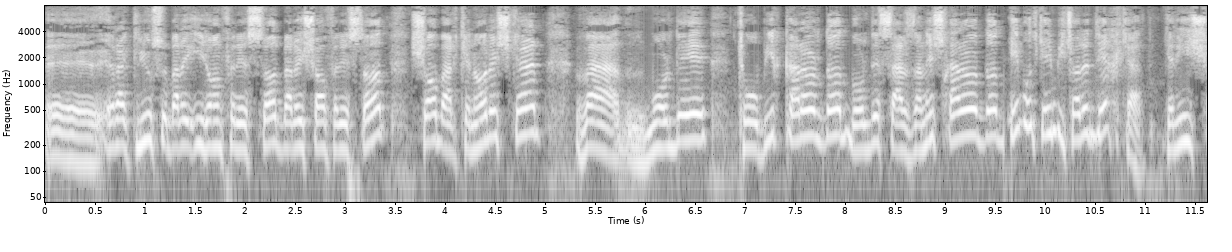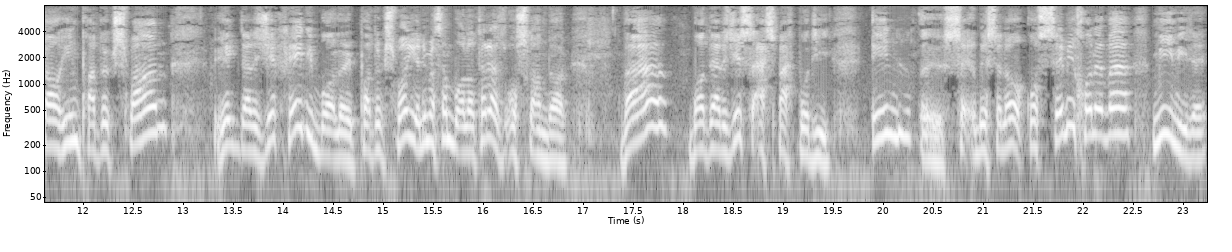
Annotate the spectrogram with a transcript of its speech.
اراکلیوس رو برای ایران فرستاد برای شاه فرستاد شاه برکنارش کرد و مورد توبیق قرار داد مورد سرزنش قرار داد. این بود که این بیچاره دق کرد. یعنی شاهین پادوکسپان یک درجه خیلی بالای. پادوکسپان یعنی مثلا بالاتر از استاندار. و با درجه اسپه بودی. این به صلاح قصه می‌خوره و میمیره.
